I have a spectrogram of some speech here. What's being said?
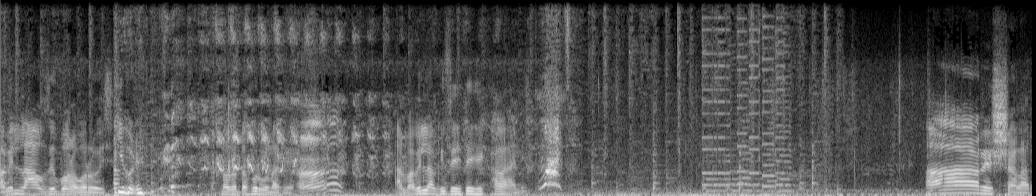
ভাবির লাউ যে বড় বড় হয়েছে কি নজরটা পড়ব না কে? আর ভাবির লাউ কি যেইতে খাওয়া হয়নি? আরে শালার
